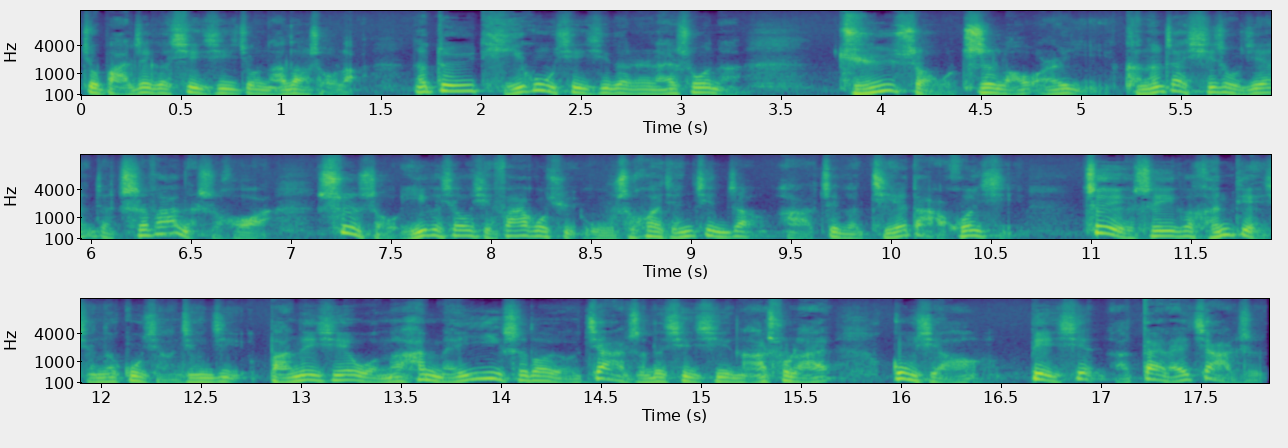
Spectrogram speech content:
就把这个信息就拿到手了。那对于提供信息的人来说呢？举手之劳而已，可能在洗手间、在吃饭的时候啊，顺手一个消息发过去，五十块钱进账啊，这个皆大欢喜。这也是一个很典型的共享经济，把那些我们还没意识到有价值的信息拿出来共享变现啊，带来价值。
